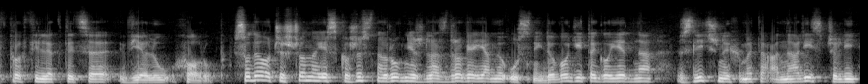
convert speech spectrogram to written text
w profilaktyce wielu chorób. Soda oczyszczona jest korzystna również dla zdrowia jamy ustnej. Dowodzi tego jedna z licznych metaanaliz, czyli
